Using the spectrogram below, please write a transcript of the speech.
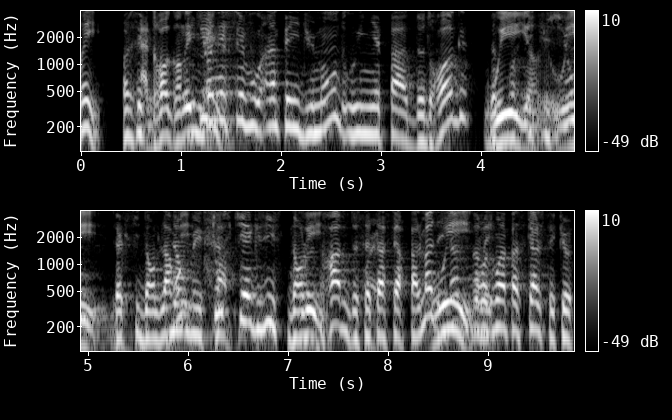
Oui, la drogue en est Connaissez-vous un pays du monde où il n'y ait pas de drogue, de prostitution, d'accident de la rue? Tout ce qui existe dans le drame de cette affaire Palmade, oui. et là, je rejoins Pascal, c'est que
